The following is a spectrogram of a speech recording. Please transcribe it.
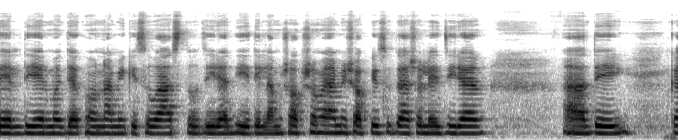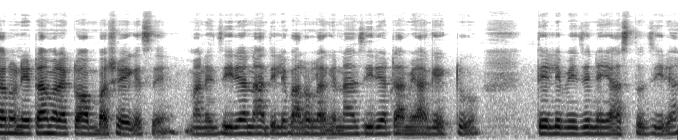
তেল দিয়ে এর মধ্যে এখন আমি কিছু আস্ত জিরা দিয়ে দিলাম। সবসময় আমি সব কিছুতে আসলে জিরার দেই, কারণ এটা আমার একটা অভ্যাস হয়ে গেছে। মানে জিরা না দিলে ভালো লাগে না। জিরাটা আমি আগে একটু তেলে ভেজে নেই, আস্ত জিরা।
